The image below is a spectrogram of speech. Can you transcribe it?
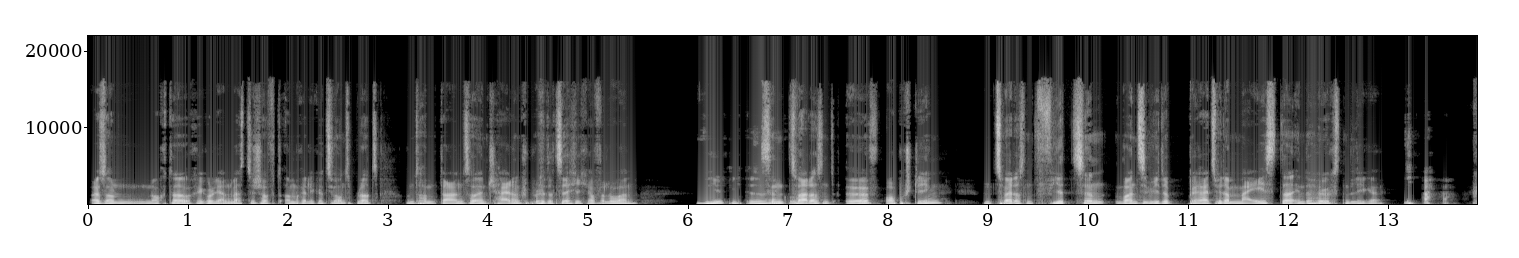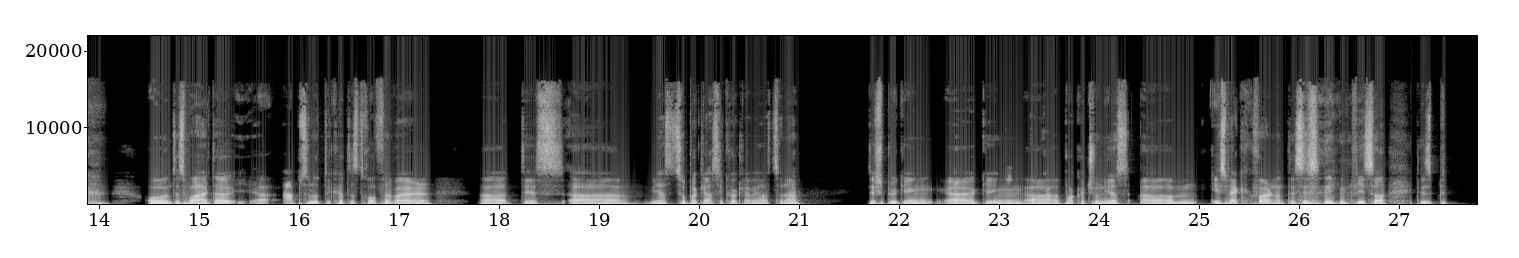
also nach der regulären Meisterschaft am Relegationsplatz und haben dann so ein Entscheidungsspiel tatsächlich auch verloren. Wirklich? Das ist sind gut. 2011 abgestiegen und 2014 waren sie wieder bereits wieder Meister in der höchsten Liga. Ja. Und es war halt eine, eine absolute Katastrophe, weil äh, das, äh, wie heißt Superklassiker, glaube ich, heißt oder? Das Spiel gegen, äh, gegen, Gegen Boca. Äh, Boca Juniors ähm, ist weggefallen und das ist irgendwie so, das,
